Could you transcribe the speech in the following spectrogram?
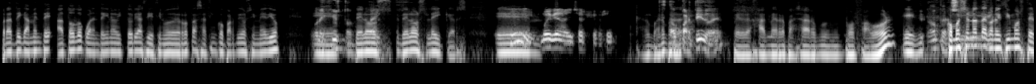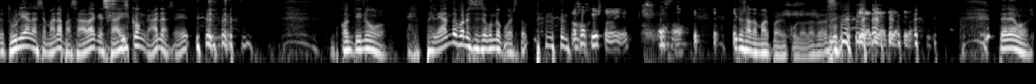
prácticamente a todo, 41 victorias, 19 derrotas a 5 partidos y medio eh, Houston, de, los, de los Lakers. Eh, Sí, muy bien ahí, Sergio, sí. bueno, Está un partido, ¿eh? pero dejadme repasar, por favor. que- No, pero ¿Cómo sí. se nota que no hicimos tertulia la semana pasada? Que estáis con ganas, ¿eh? Continúo. Peleando por ese segundo puesto. Ojo Houston ahí, ¿eh? Ojo. Iros a tomar por el culo los dos. Tira, tira, tira, tira. Tenemos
